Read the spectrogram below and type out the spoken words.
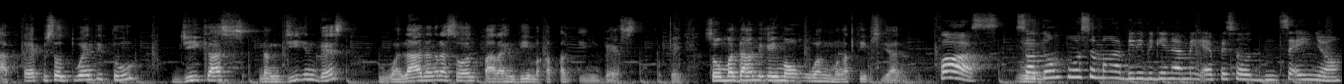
At episode 22, GCash ng G-Invest, wala nang rason para hindi makapag-invest. Okay? So, madami kayong makukuha mga tips dyan. Pause. So, Hmm. doon po sa mga binibigyan naming episode sa inyo,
